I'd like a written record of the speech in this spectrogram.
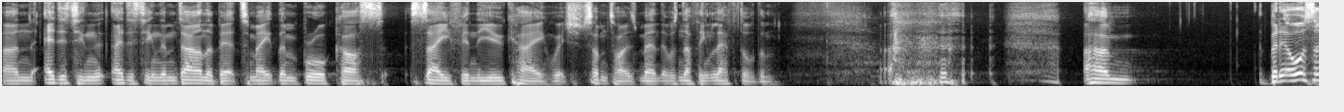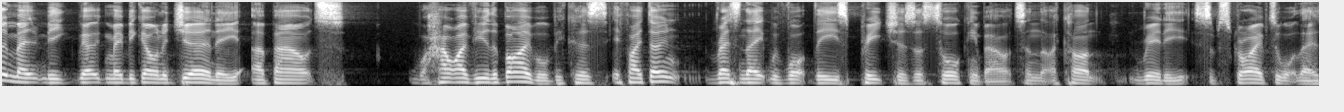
and editing, editing them down a bit to make them broadcast safe in the UK, which sometimes meant there was nothing left of them. um, but it also made me maybe go on a journey about how I view the Bible, because if I don't resonate with what these preachers are talking about, and I can't really subscribe to what they're,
